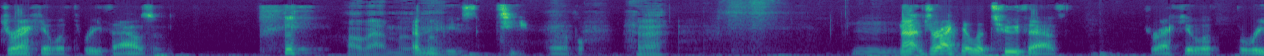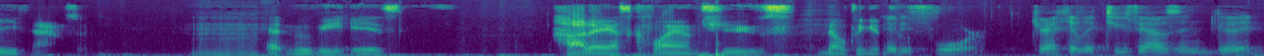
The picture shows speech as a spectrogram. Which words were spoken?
Dracula 3000. Oh, that movie. That movie is terrible. Huh. Hmm. Not Dracula 2000, Dracula 3000. Mm. That movie is hot ass clown shoes melting into It the floor. Dracula 2000 good?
